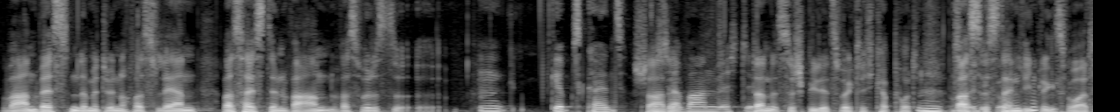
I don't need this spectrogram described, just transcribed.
Warnwesten, damit wir noch was lernen. Was heißt denn Warn? Was würdest du. Äh, hm, Gibt's keins. Schade. Dann ist das Spiel jetzt wirklich kaputt. Hm, was ist dein Lieblingswort?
